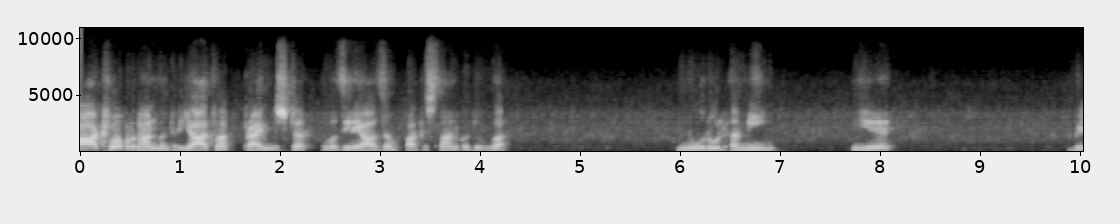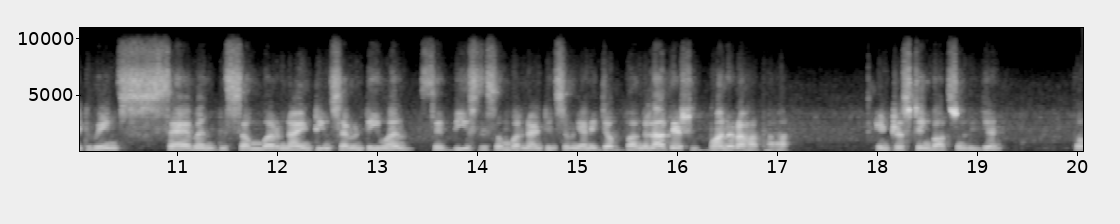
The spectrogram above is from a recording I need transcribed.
आठवां प्रधानमंत्री या आठवां प्राइम मिनिस्टर वज़ी अजम पाकिस्तान को जो हुआ। नूरुल अमीन, ये बिटवीन सेवन दिसंबर 1971 से 20 दिसंबर 1970 यानी जब बांग्लादेश बन रहा था इंटरेस्टिंग बात सुन लीजिए तो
